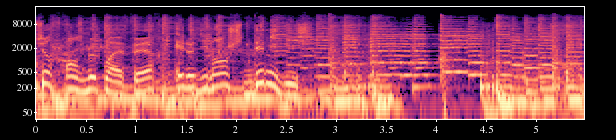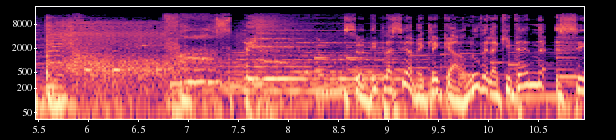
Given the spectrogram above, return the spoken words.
sur francebleu.fr et le dimanche dès midi. Se déplacer avec les cars Nouvelle-Aquitaine, c'est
